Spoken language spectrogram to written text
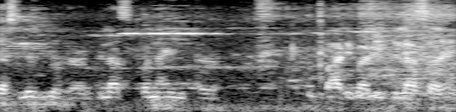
तसले गिलास पण आहे इथं. खूप भारी भारी गिलास आहे.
